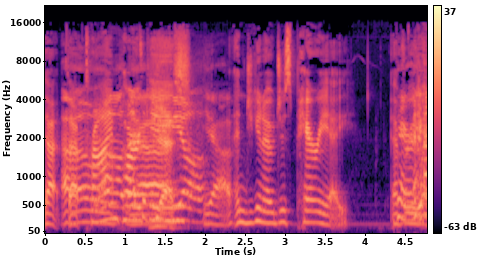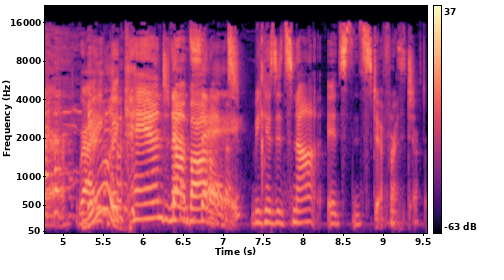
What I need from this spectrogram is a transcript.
That that oh, prime parking. Yes. Deal. yeah. And, you know, just Perrier. Everywhere, right? Really? But canned, not bottled, say. because it's not. It's it's different. It's different.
